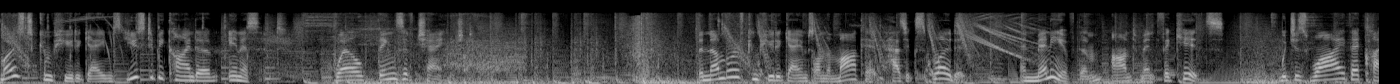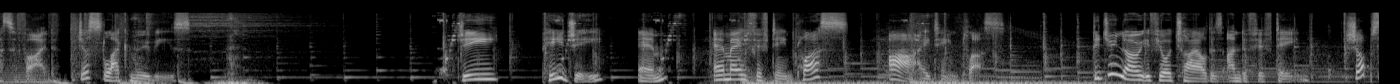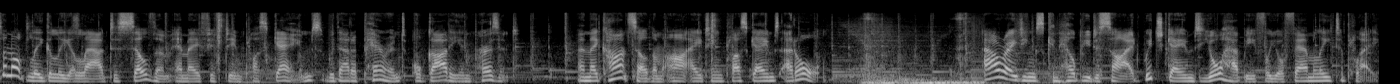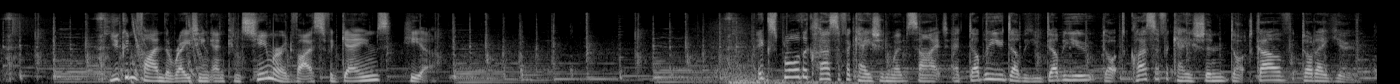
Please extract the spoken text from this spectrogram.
Most computer games used to be kinda innocent. Well, things have changed. The number of computer games on the market has exploded, and many of them aren't meant for kids, which is why they're classified, just like movies. G, PG, M, MA15 plus, R18 plus. Did you know if your child is under 15, shops are not legally allowed to sell them MA15 plus games without a parent or guardian present, and they can't sell them R18 plus games at all. Our ratings can help you decide which games you're happy for your family to play. You can find the rating and consumer advice for games here. Explore the classification website at www.classification.gov.au.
